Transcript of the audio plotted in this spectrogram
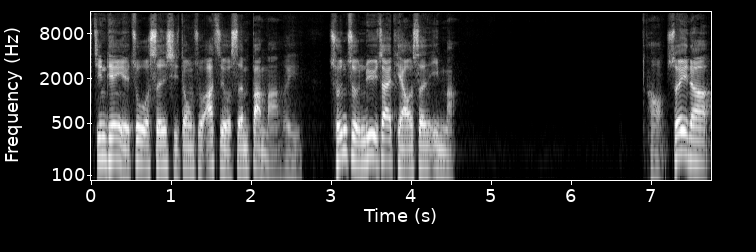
今天也做升息动作啊，只有升半码而已。存准率再调升一码，好，所以呢，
